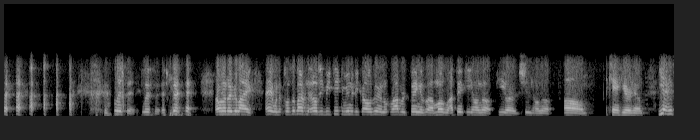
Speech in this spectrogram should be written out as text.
listen, listen. I don't know. They be like, hey, when, somebody from the LGBT community calls in, Robert's thing is uh, muzzled. I think he hung up. He or she hung up. Um, I can't hear him. Yeah, his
